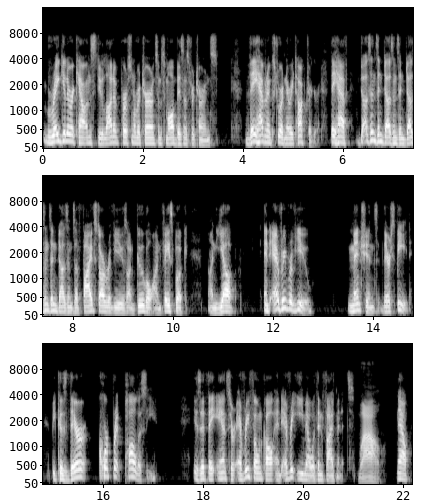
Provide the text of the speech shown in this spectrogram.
Regular accountants do a lot of personal returns, some small business returns. They have an extraordinary talk trigger. They have dozens and dozens and dozens and dozens of five star reviews on Google, on Facebook, on Yelp. And every review mentions their speed because their corporate policy is that they answer every phone call and every email within five minutes. Wow. Now,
